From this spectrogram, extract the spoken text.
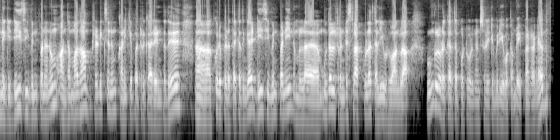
இன்றைக்கி டிசி வின் பண்ணணும் அந்த மாதிரி தான் ப்ரெடிக்ஷனும் கணிக்கப்பட்டிருக்காரு என்பது குறிப்பிடத்தக்கதுங்க. டிசி வின் பண்ணி நம்மளை முதல் ரெண்டு ஸ்லாட்குள்ளே தள்ளி விடுவாங்களா? உங்களோட கருத்தை போட்டு விடுங்கன்னு சொல்லிட்டு வீடியோவை கம்ப்ளீட் பண்ணுறேங்க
